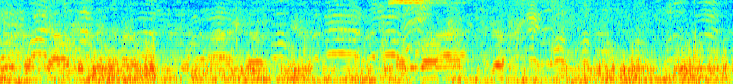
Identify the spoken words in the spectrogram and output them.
aux trois quarts. On Thank you.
